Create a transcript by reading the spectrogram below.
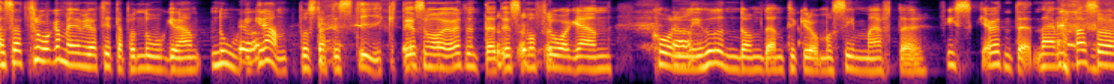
alltså att fråga mig om jag tittar på noggrant, noggrant på statistik, det är som jag vet inte, det är som att fråga en kollihund om den tycker om att simma efter fisk. Jag vet inte, nej men alltså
